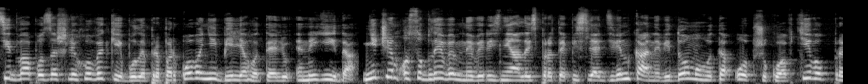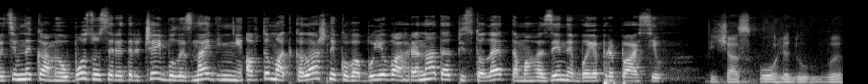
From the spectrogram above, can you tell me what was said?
Ці два позашляховики були припарковані біля готелю Енеїда. Нічим особливим не вирізнялись, проте після дзвінка невідомого та обшуку автівок працівниками обозу серед речей були знайдені автомат Калашникова, бойова граната, пістолет та магазини боєприпасів. Під час огляду в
